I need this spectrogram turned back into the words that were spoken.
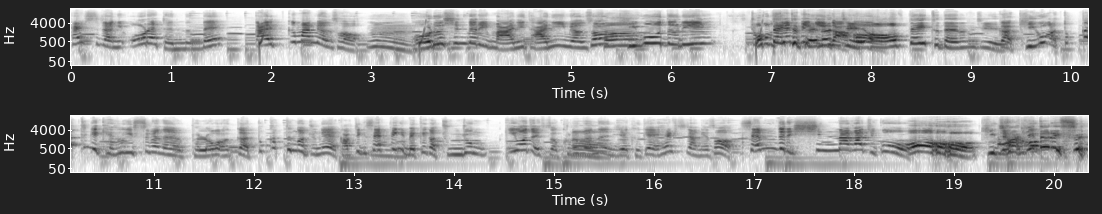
헬스장이 오래됐는데 깔끔하면서 음. 어르신들이 많이 다니면서 어. 기구들이 조금 업데이트 되는지, 어. 어, 업데이트 되는지. 그러니까 기구가 똑같은 게 계속 있으면은 별로고 그러니까 똑같은 것 중에 갑자기 쌤빙이 몇 개가 종종 끼워져 있어. 그러면은 어. 이제 그게 헬스장에서 쌤들이 신나가지고 어 기구- 자기들이 쓰요.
